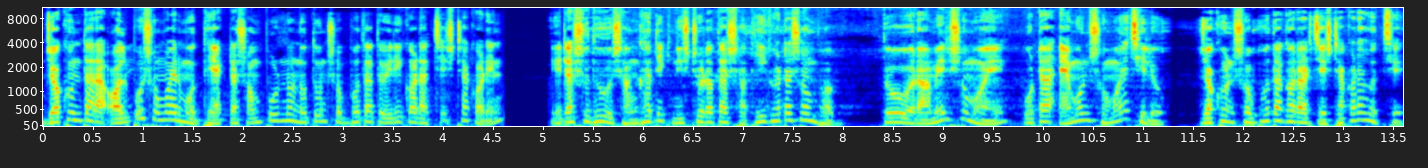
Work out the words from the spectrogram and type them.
যখন তারা অল্প সময়ের মধ্যে একটা সম্পূর্ণ নতুন সভ্যতা তৈরি করার চেষ্টা করেন এটা শুধু সাংঘাতিক নিষ্ঠুরতার সাথেই ঘটা সম্ভব। তো রামের সময়ে ওটা এমন সময় ছিল যখন সভ্যতা করার চেষ্টা করা হচ্ছে।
